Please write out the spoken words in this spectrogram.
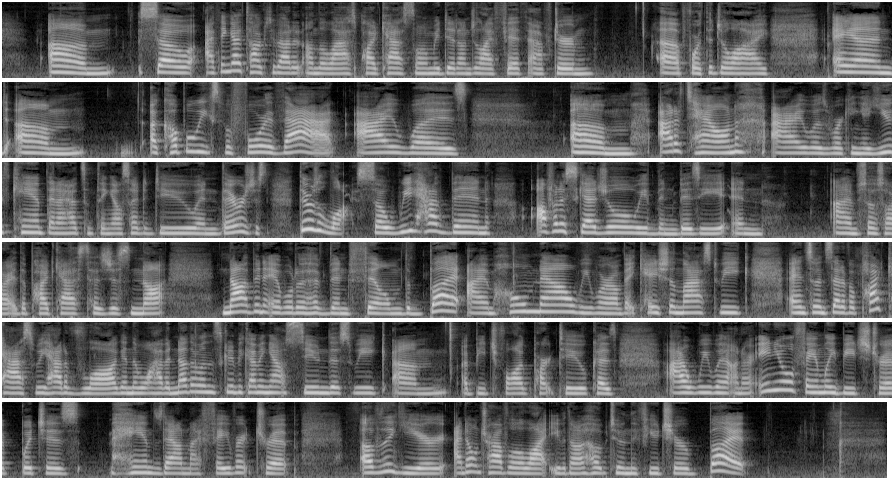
um, so I think I talked about it on the last podcast, the one we did on July 5th after uh, 4th of July. And, um, a couple weeks before that, I was um out of town. I was working a youth camp, then I had something else I had to do and there was just there was a lot. So we have been off on a schedule. We've been busy and I'm so sorry. The podcast has just not not been able to have been filmed, but I am home now. We were on vacation last week, and so instead of a podcast, we had a vlog, and then we'll have another one that's going to be coming out soon this week, um, a beach vlog part two, because I we went on our annual family beach trip, which is hands down my favorite trip of the year. I don't travel a lot, even though I hope to in the future, but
